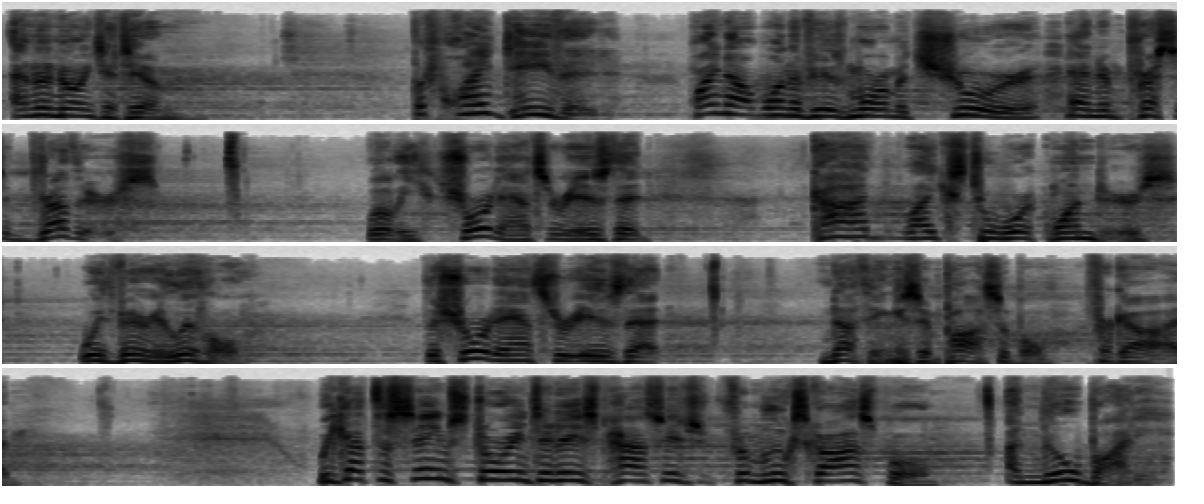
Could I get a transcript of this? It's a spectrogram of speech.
and anointed him. But why David? Why not one of his more mature and impressive brothers? Well, the short answer is that God likes to work wonders with very little. The short answer is that nothing is impossible for God. We got the same story in today's passage from Luke's gospel a nobody,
